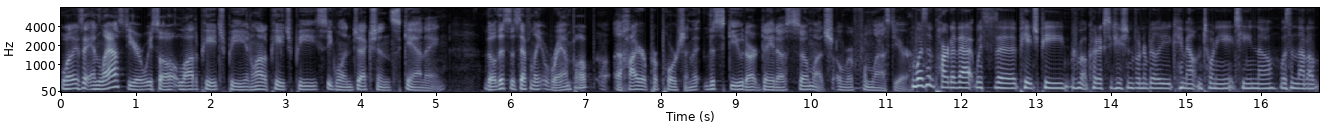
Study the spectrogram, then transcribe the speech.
Well, I say, and last year we saw a lot of PHP and a lot of PHP SQL injection scanning. Though this is definitely a ramp up, a higher proportion. This skewed our data so much over from last year. wasn't part of that with the PHP remote code execution vulnerability that came out in 2018, though? Wasn't that a,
